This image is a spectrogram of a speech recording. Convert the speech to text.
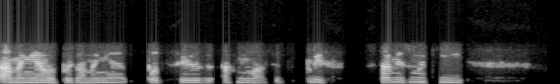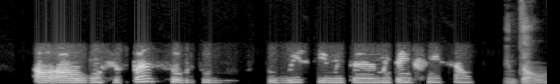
amanhã ou depois de amanhã pode ser Armin Laschet. Por isso está mesmo aqui há, há algum suspense sobre tudo, tudo isto e muita, muita indefinição. Então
